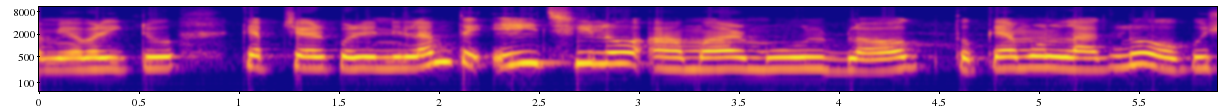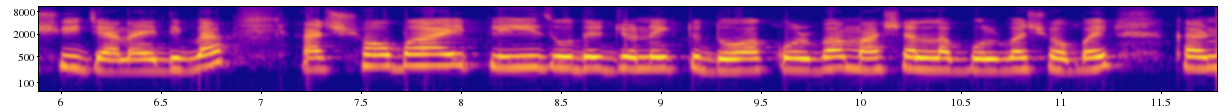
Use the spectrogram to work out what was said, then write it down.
আমি আবার একটু ক্যাপচার করে নিলাম। তো এই ছিল আমার মূল ব্লগ তো কেমন লাগল অবশ্যই জানাই দিবা। আর সবাই প্লিজ ওদের জন্য একটু দোয়া করবা মাশাল্লাহ বলবা সবাই। কারণ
